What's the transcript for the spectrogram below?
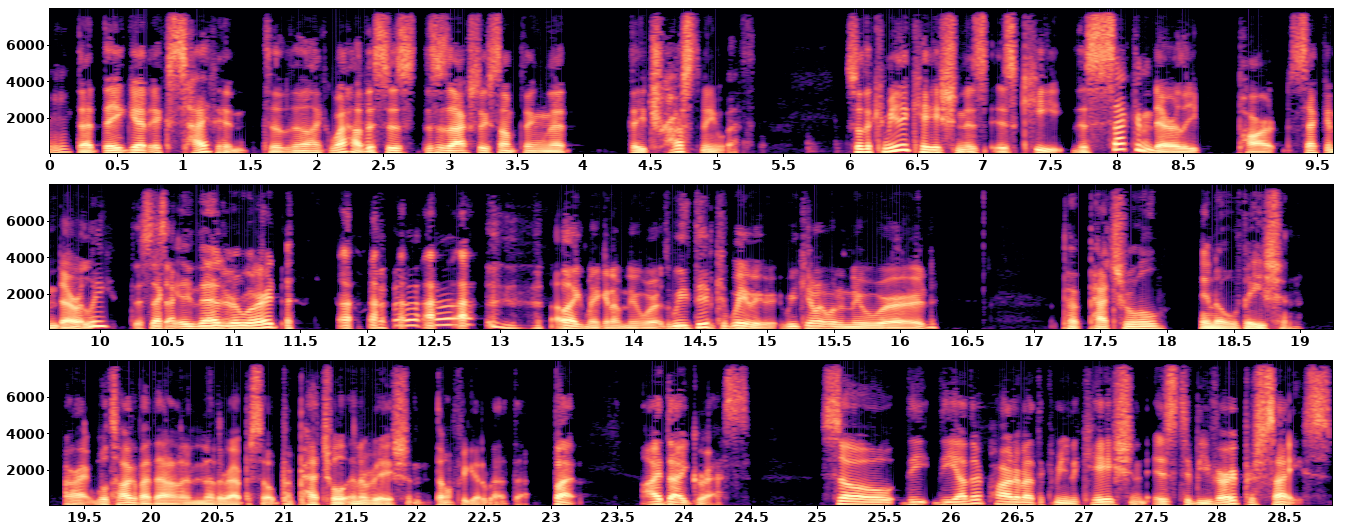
Mhm. That they get excited to they're like, wow, this is this is actually something that they trust me with. So the communication is is key. The secondarily part, secondarily, the Second, is that the word? I like making up new words. We did wait, wait, wait. We came up with a new word. Perpetual innovation. All right, we'll talk about that on another episode. Perpetual innovation. Don't forget about that. But I digress. So the the other part about the communication is to be very precise.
